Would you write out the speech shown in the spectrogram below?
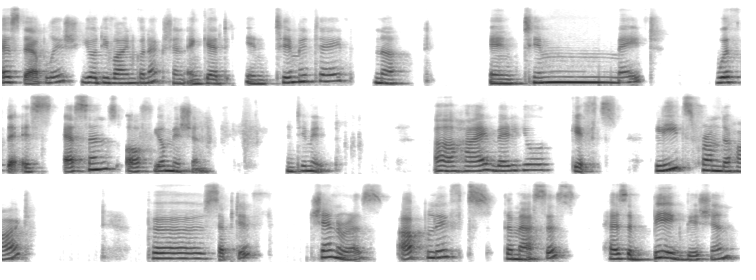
establish your divine connection, and get intimate, no, intimate with the essence of your mission. Intimate. Uh, high value gifts leads from the heart, perceptive, generous, uplifts the masses, has a big vision,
